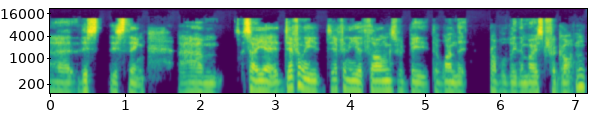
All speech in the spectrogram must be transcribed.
uh, this this thing. Um, so yeah definitely definitely your thongs would be the one that probably the most forgotten.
